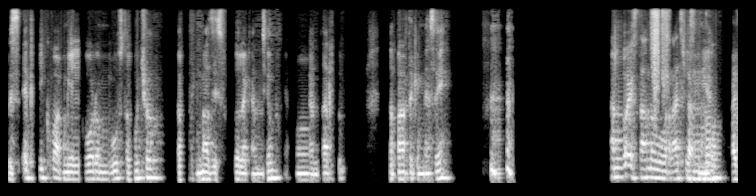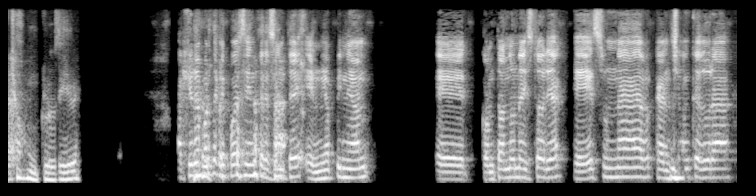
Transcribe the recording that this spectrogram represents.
es épico. A mí el coro me gusta mucho. La parte que más disfruto de la canción. A cantar la parte que me sé. Ando estando borracho. Estando borracho, inclusive. Aquí una parte que puede ser interesante, en mi opinión, eh, contando una historia que es una canción que dura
